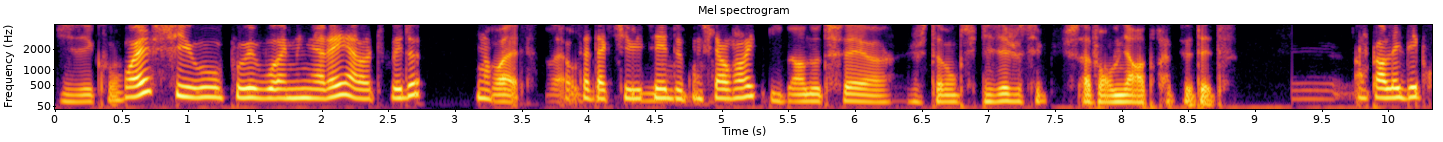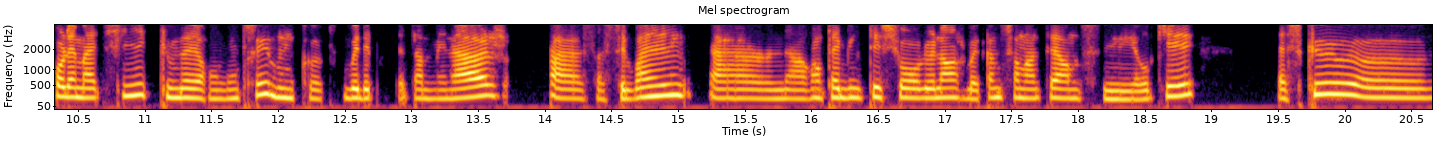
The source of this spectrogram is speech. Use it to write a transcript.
Tu disais quoi? Ouais, si vous pouvez vous rémunérer tous les deux. ouais, cette activité de conciergerie. Il y a un autre fait, juste avant que tu disais, je sais plus, ça va en venir après peut-être on parlait des problématiques que vous avez rencontrées, donc euh, trouver des prestataires de ménage, euh, ça c'est bon. Euh, la rentabilité sur le linge, bah, comme c'est en interne, c'est OK. Est-ce que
